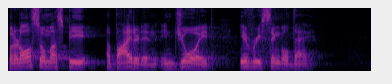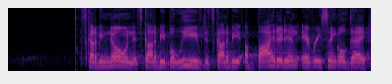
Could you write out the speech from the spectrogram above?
but it also must be abided in, enjoyed every single day. It's got to be known, it's got to be believed, it's got to be abided in every single day.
